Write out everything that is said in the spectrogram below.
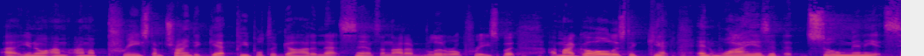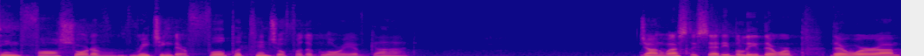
uh, you know, I'm, I'm a priest, I'm trying to get people to God in that sense. I'm not a literal priest, but my goal is to get, and why is it that so many, it seems, fall short of reaching their full potential for the glory of God? John Wesley said he believed there were, there were um,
